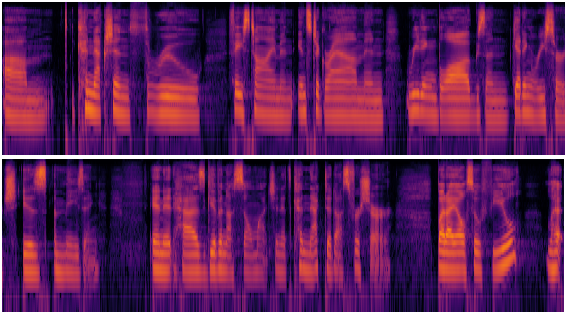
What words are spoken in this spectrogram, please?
um, connection through FaceTime and Instagram and reading blogs and getting research is amazing. And it has given us so much and it's connected us for sure. But I also feel that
